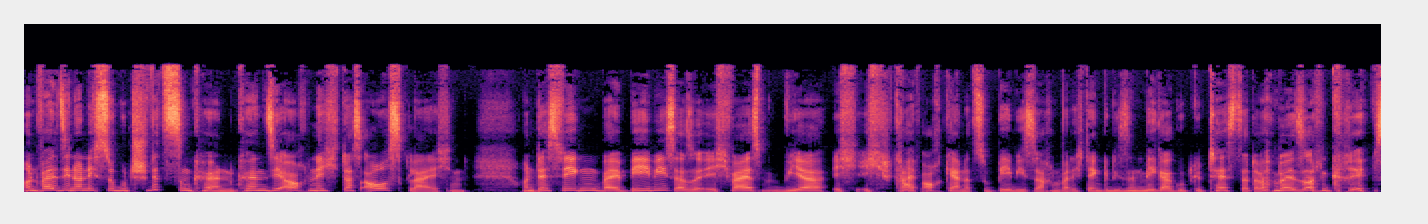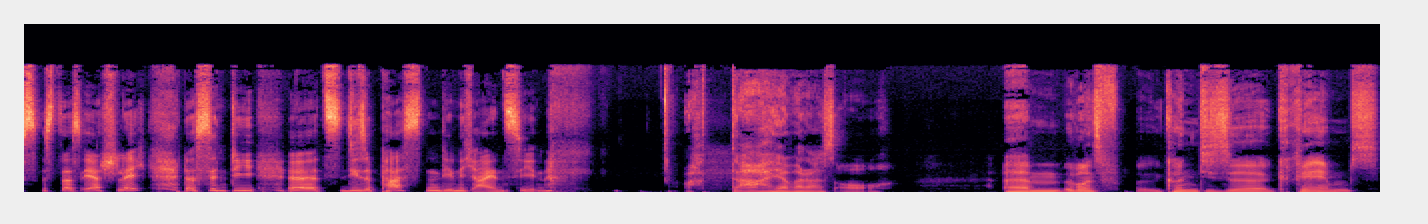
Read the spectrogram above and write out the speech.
Und weil sie noch nicht so gut schwitzen können, können sie auch nicht das ausgleichen. Und deswegen bei Babys, also ich weiß, wir, ich, ich greife auch gerne zu Babysachen, weil ich denke, die sind mega gut getestet. Aber bei Sonnencremes ist das eher schlecht. Das sind die, äh, diese Pasten, die nicht einziehen. Ach, daher war das auch. Ähm, übrigens, können diese Cremes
